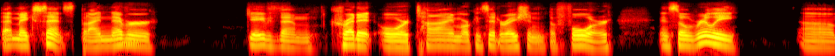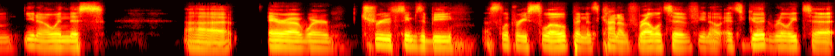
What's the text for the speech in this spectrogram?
that makes sense. But I mm-hmm. never gave them credit or time or consideration before. And so, really, um, you know, in this uh, era where truth seems to be a slippery slope and it's kind of relative, you know, it's good really to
